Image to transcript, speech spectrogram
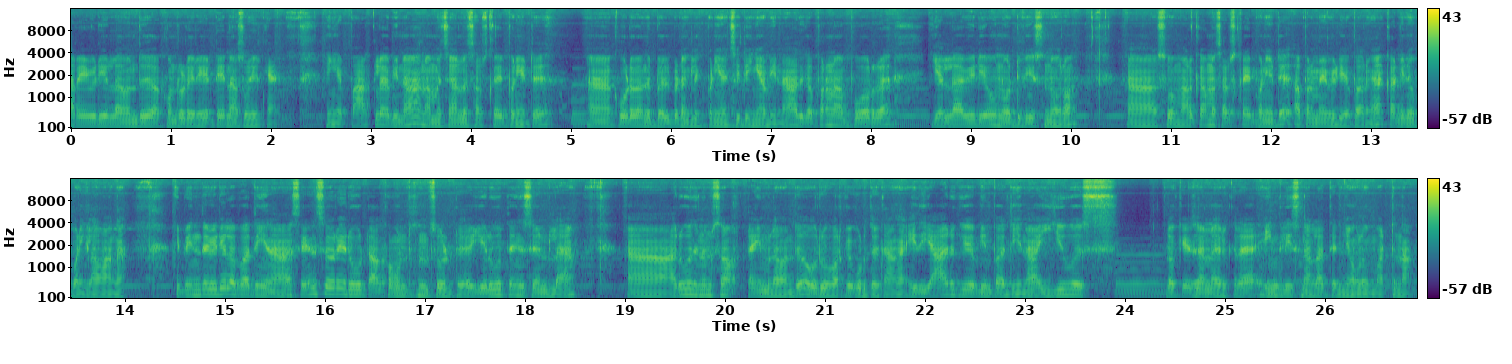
நிறைய வீடியோவில் வந்து அக்கௌண்ட்டோடைய ரேட்டே நான் சொல்லியிருக்கேன். நீங்கள் பார்க்கல அப்படின்னா நம்ம சேனலை சப்ஸ்கிரைப் பண்ணிவிட்டு கூடவே அந்த பெல் பட்டன் கிளிக் பண்ணி வச்சுட்டீங்க அப்படின்னா அதுக்கப்புறம் நான் போடுற எல்லா வீடியோவும் நோட்டிஃபிகேஷன் வரும். ஸோ மறக்காமல் சப்ஸ்கிரைப் பண்ணிவிட்டு அப்புறமே வீடியோ பாருங்கள் கண்டினியூ பண்ணிக்கலாம் வாங்க. இப்போ இந்த வீடியோவில் பார்த்தீங்கன்னா சென்சரி ரூட் அக்கௌண்ட்ஸ்னு சொல்லிட்டு எழுபத்தஞ்சு சென்டில் அறுபது நிமிஷம் டைமில் வந்து ஒரு ஒர்க்கு கொடுத்துருக்காங்க. இது யாருக்கு அப்படின்னு பார்த்தீங்கன்னா யூஎஸ் லொக்கேஷனில் இருக்கிற இங்கிலீஷ் நல்லா தெரிஞ்சவங்களுக்கு மட்டும்தான்.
